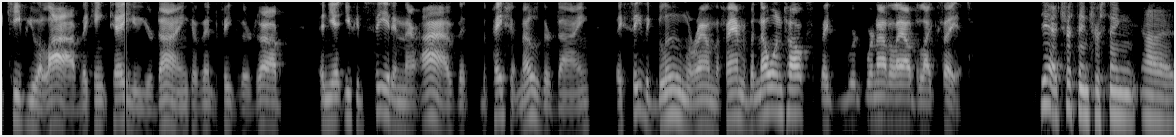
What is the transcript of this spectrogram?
to keep you alive. They can't tell you you're dying because that defeats their job. And yet you could see it in their eyes that the patient knows they're dying. They see the gloom around the family, but no one talks. Like we're we're not allowed to like say it. Yeah, it's just interesting. Uh,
